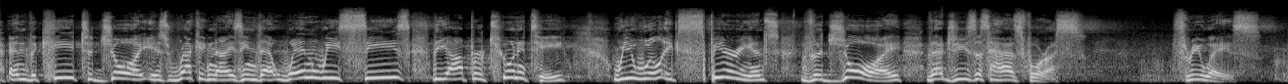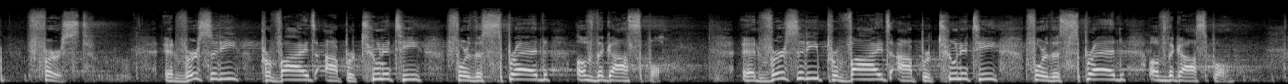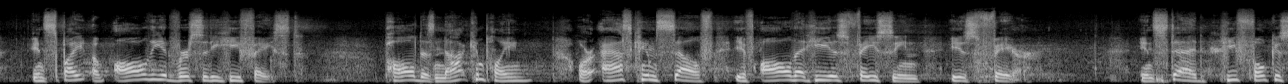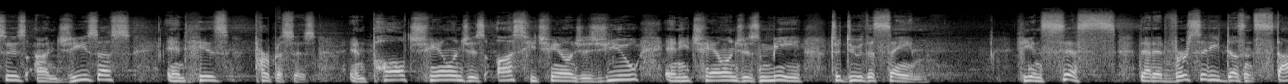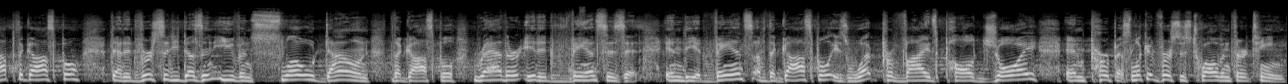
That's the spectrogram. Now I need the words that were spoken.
And the key to joy is recognizing that when we seize the opportunity, we will experience the joy that Jesus has for us. Three ways. First, adversity provides opportunity for the spread of the gospel. Adversity provides opportunity for the spread of the gospel. In spite of all the adversity he faced, Paul does not complain or ask himself if all that he is facing is fair. Instead, he focuses on Jesus and his purposes. And Paul challenges us, he challenges you, and he challenges me to do the same. He insists that adversity doesn't stop the gospel, that adversity doesn't even slow down the gospel, rather, it advances it. And the advance of the gospel is what provides Paul joy and purpose. Look at verses 12 and 13.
